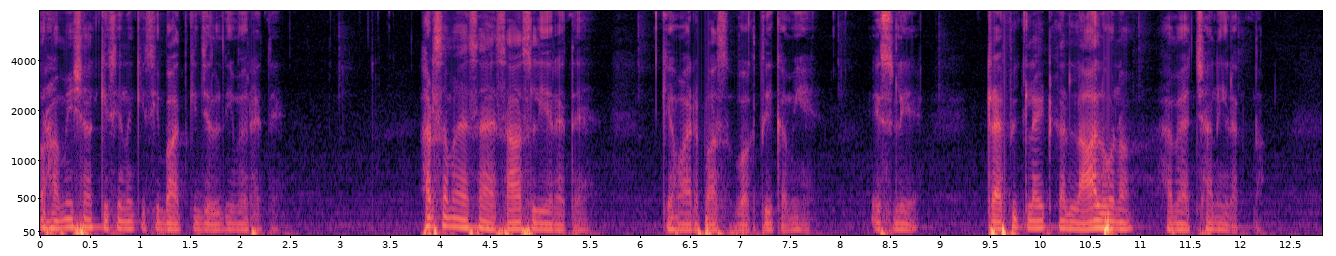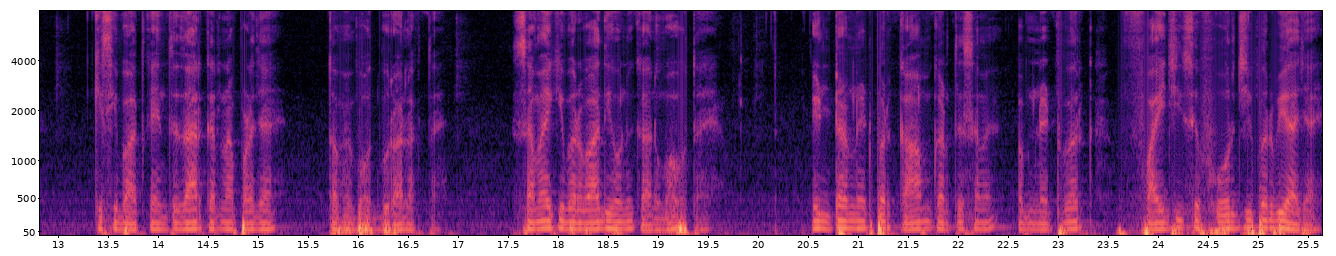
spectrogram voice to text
और हमेशा किसी न किसी बात की जल्दी में रहते हैं। हर समय ऐसा एहसास लिए रहते हैं कि हमारे पास वक्त की कमी है। इसलिए ट्रैफ़िक लाइट का लाल होना हमें अच्छा नहीं लगता। किसी बात का इंतज़ार करना पड़ जाए तो हमें बहुत बुरा लगता है। समय की बर्बादी होने का अनुभव होता है। इंटरनेट पर काम करते समय अब नेटवर्क 5G से 4G पर भी आ जाए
